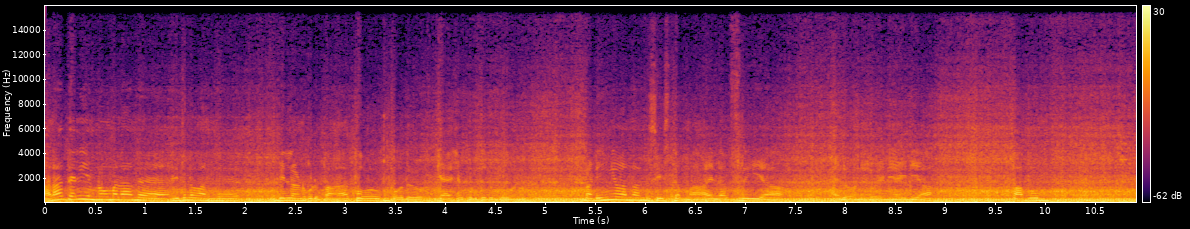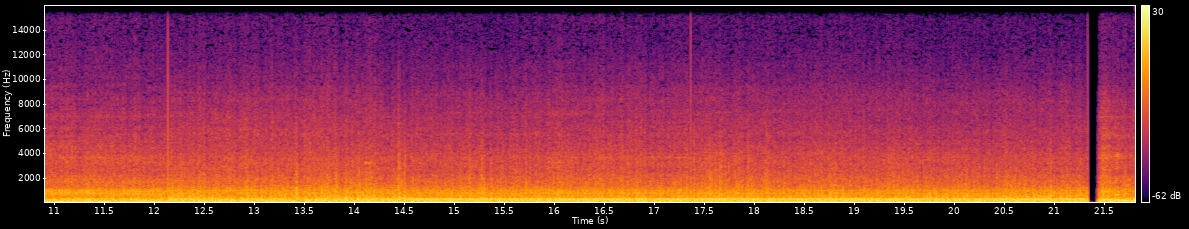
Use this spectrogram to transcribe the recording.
ஆனால் தெரியும் நார்மலாக அந்த இதில் வந்து பில் ஒன்று கொடுப்பாங்க. போகும்போது கேஷை கொடுத்துட்டு போகணும். பட் இங்கே வந்து அந்த சிஸ்டமா இல்லை ஃப்ரீயா அது ஒன்று எனி ஐடியா பார்ப்போம் என்னோட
